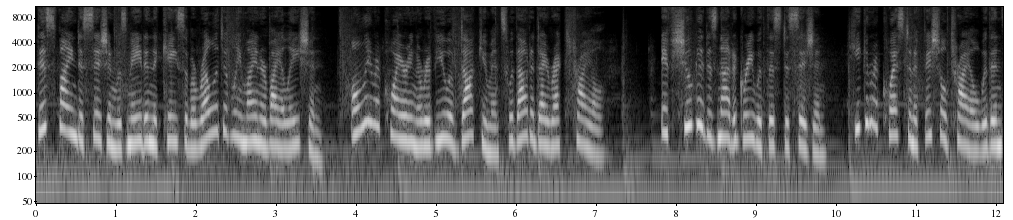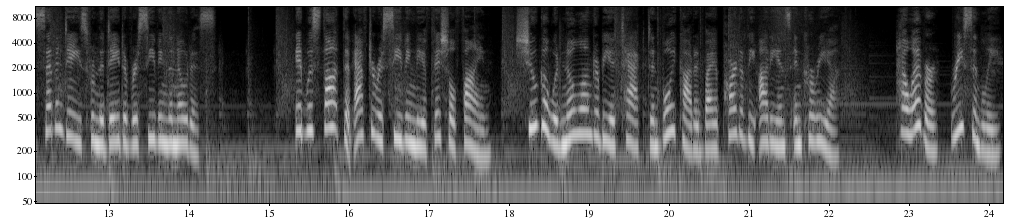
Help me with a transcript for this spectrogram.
This fine decision was made in the case of a relatively minor violation, only requiring a review of documents without a direct trial. If Suga does not agree with this decision, he can request an official trial within seven days from the date of receiving the notice. It was thought that after receiving the official fine, Suga would no longer be attacked and boycotted by a part of the audience in Korea. However, recently,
